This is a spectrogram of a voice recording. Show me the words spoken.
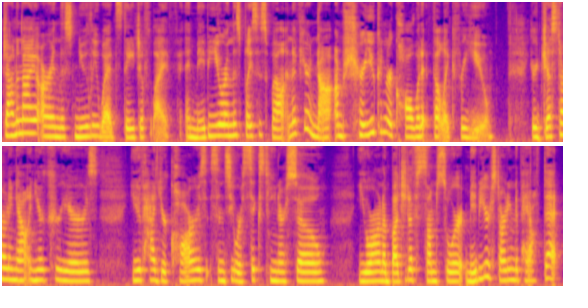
John and I are in this newlywed stage of life, and maybe you're in this place as well. And if you're not, I'm sure you can recall what it felt like for you. You're just starting out in your careers, you've had your cars since you were 16 or so, you are on a budget of some sort, maybe you're starting to pay off debt.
